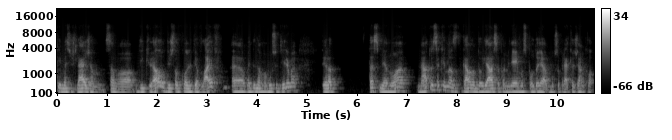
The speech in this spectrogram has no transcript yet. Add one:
kai mes išleidžiam savo DQL, Digital Quality of Life, uh, vadinamą mūsų tyrimą, tai yra tas mėnuo metuose, kai mes gaunam daugiausia paminėjimų spaudoje mūsų prekio ženklo.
